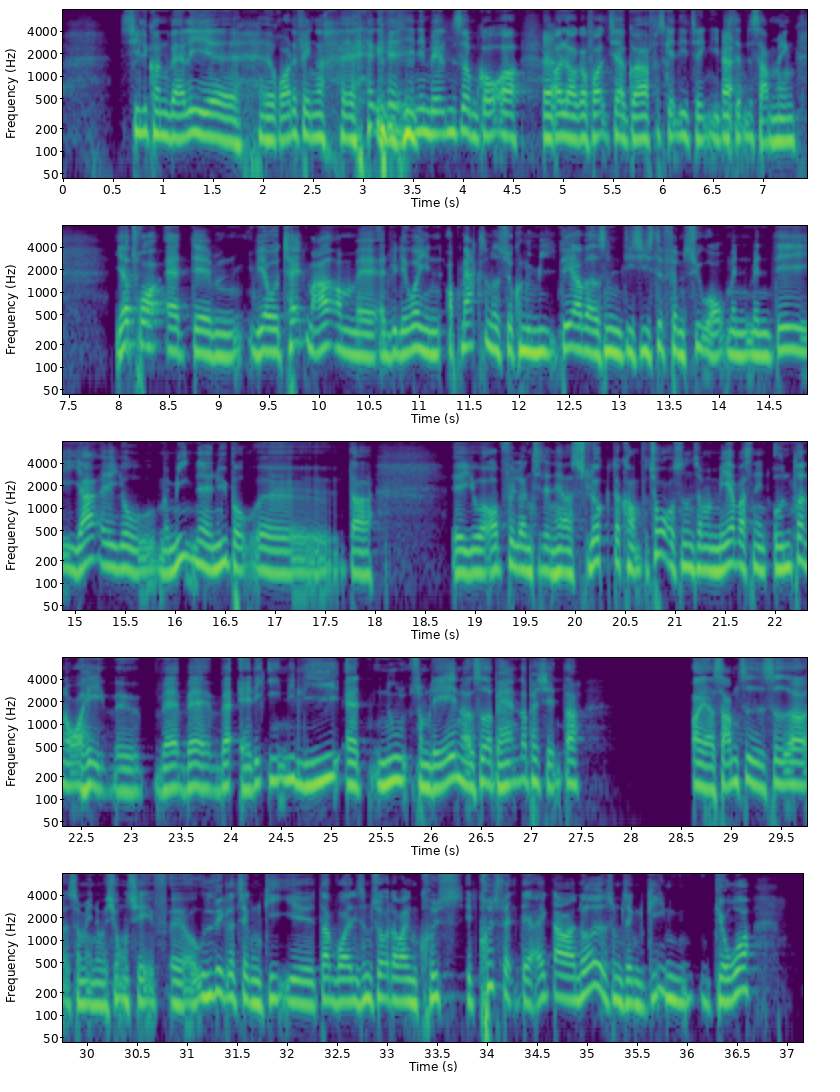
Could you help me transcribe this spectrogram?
Silicon Valley øh, rottefinger øh, indimellem, som går og, ja. og lokker folk til at gøre forskellige ting i bestemte ja. sammenhæng. Jeg tror, at øh, vi har jo talt meget om, øh, at vi lever i en opmærksomhedsøkonomi. Det har været sådan de sidste 5-7 år, men, men det jeg øh, jo med min øh, nye bog, øh, der øh, jo er opfølgeren til den her sluk, der kom for to år siden, som mere var sådan en undren over, hey, øh, hvad, hvad, hvad er det egentlig lige, at nu som læge, når jeg sidder og behandler patienter, og jeg samtidig sidder som innovationschef øh, og udvikler teknologi, øh, der, hvor jeg ligesom så, at der var en kryds, et krydsfelt der. Ikke? Der var noget, som teknologien gjorde,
